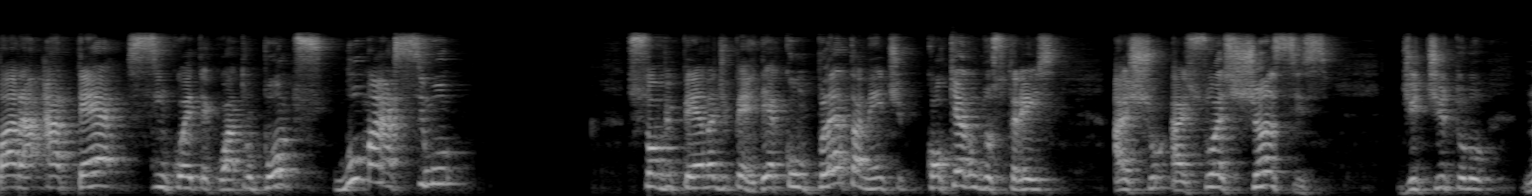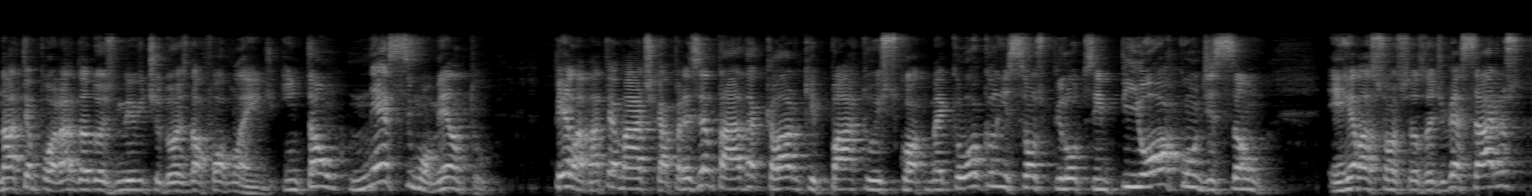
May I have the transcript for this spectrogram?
para até 54 pontos, no máximo sob pena de perder completamente qualquer um dos três as, as suas chances de título na temporada 2022 da Fórmula Indy. Então, nesse momento, pela matemática apresentada, claro que Pato e Scott McLaughlin são os pilotos em pior condição em relação aos seus adversários,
